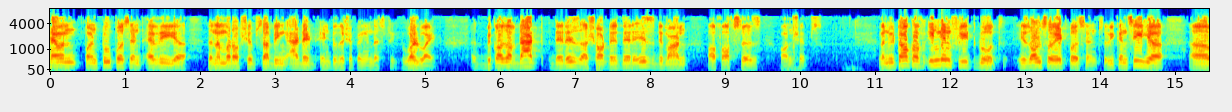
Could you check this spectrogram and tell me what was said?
7.2% every year, the number of ships are being added into the shipping industry worldwide. Because of that, there is a shortage, there is demand of officers on ships. When we talk of Indian fleet growth is also 8%. So we can see here uh,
